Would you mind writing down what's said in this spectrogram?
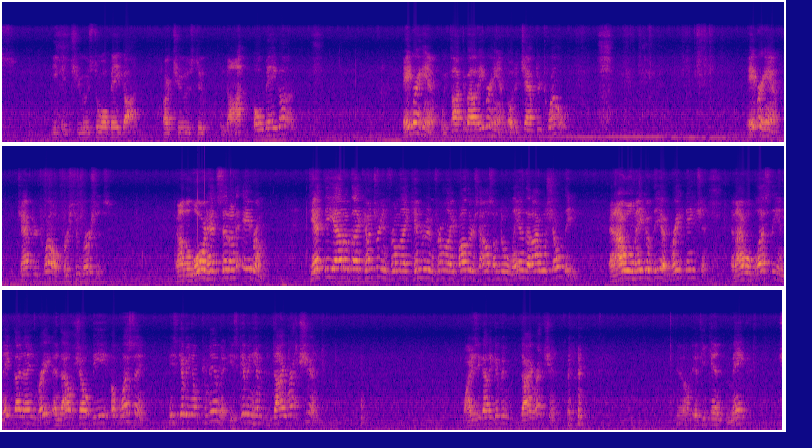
He can choose to obey God or choose to not obey God. Abraham, we've talked about Abraham. Go to chapter 12. Abraham, chapter 12, first two verses. Now the Lord had said unto Abram, Get thee out of thy country and from thy kindred and from thy father's house unto a land that I will show thee. And I will make of thee a great nation. And I will bless thee and make thy name great, and thou shalt be a blessing. He's giving him commandment. He's giving him direction. Why does he got to give him direction? you know, if he can make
